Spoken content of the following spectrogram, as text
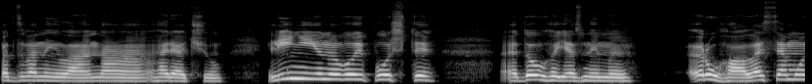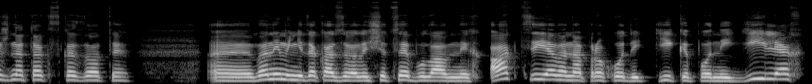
подзвонила на гарячу лінію нової пошти. Е, Довго я з ними ругалася, можна так сказати. Е, Вони мені доказували, що це була в них акція, вона проходить тільки по неділях,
